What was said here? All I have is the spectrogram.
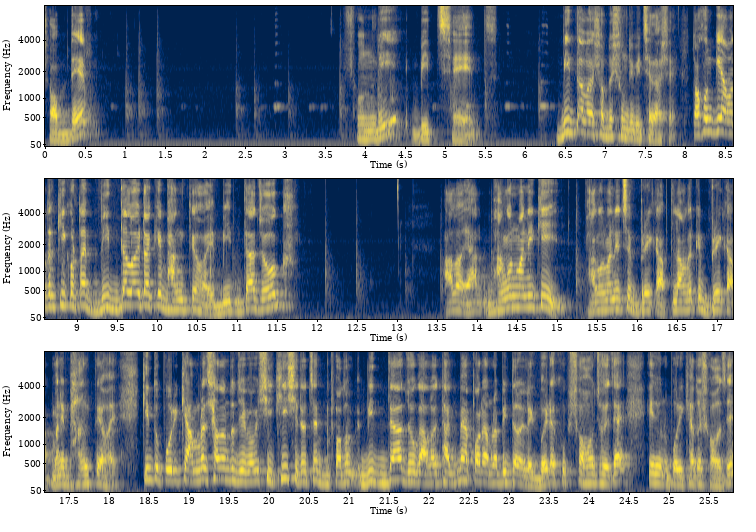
শব্দের সন্ধি বিচ্ছেদ। বিদ্যালয় শব্দের সন্ধি বিচ্ছেদ আসে। তখন কি আমাদের কি করতে হয়? বিদ্যালয়টাকে ভাঙতে হয়। বিদ্যা যোগ আলয়। আর ভাঙন মানে কি? ভাঙন মানে হচ্ছে ব্রেকআপ তাহলে আমাদেরকে ব্রেকআপ মানে ভাঙতে হয়। কিন্তু পরীক্ষা আমরা সাধারণত যেভাবে শিখি, সেটা হচ্ছে প্রথম বিদ্যা যোগ আলয় থাকবে পরে আমরা বিদ্যালয় লিখব। এটা খুব সহজ হয়ে যায়। এই জন্য পরীক্ষা তো সহজে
